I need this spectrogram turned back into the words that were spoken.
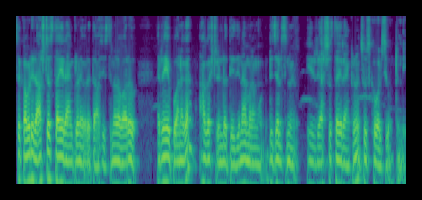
సో కాబట్టి రాష్ట్ర స్థాయి ర్యాంకులను ఎవరైతే ఆశిస్తున్నారో వారు రేపు అనగా ఆగస్టు రెండో తేదీన మనము రిజల్ట్స్ను ఈ రాష్ట్ర స్థాయి ర్యాంకులను చూసుకోవాల్సి ఉంటుంది.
